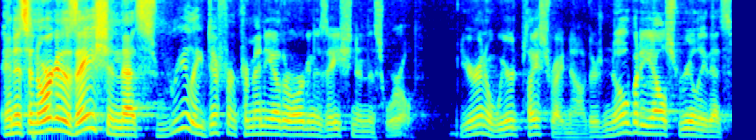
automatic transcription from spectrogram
And it's an organization that's really different from any other organization in this world. You're in a weird place right now. There's nobody else really that's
